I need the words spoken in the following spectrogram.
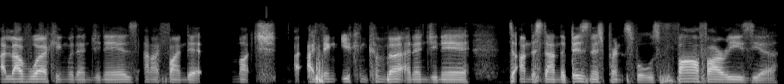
I love working with engineers, and I find it much. I think you can convert an engineer to understand the business principles far, far easier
